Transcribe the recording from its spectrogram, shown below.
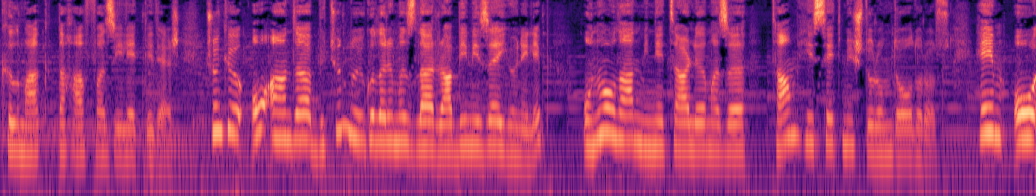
kılmak daha faziletlidir. Çünkü o anda bütün duygularımızla Rabbimize yönelip ona olan minnettarlığımızı tam hissetmiş durumda oluruz. Hem o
